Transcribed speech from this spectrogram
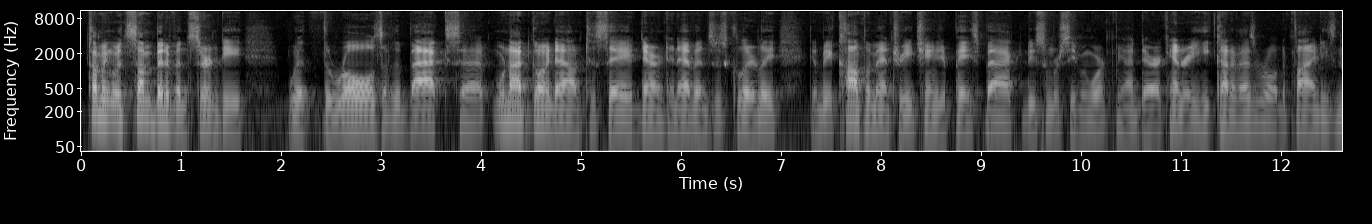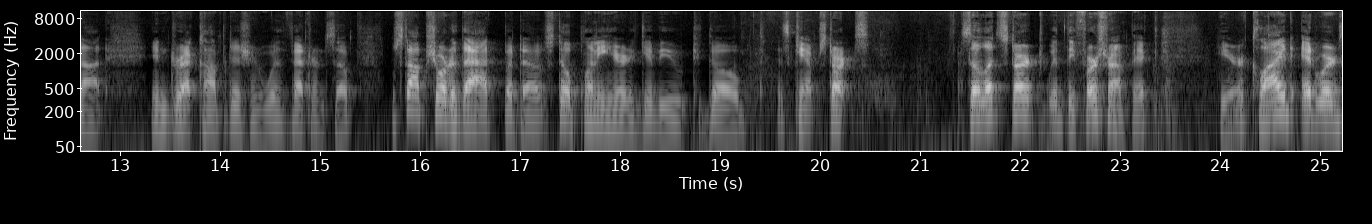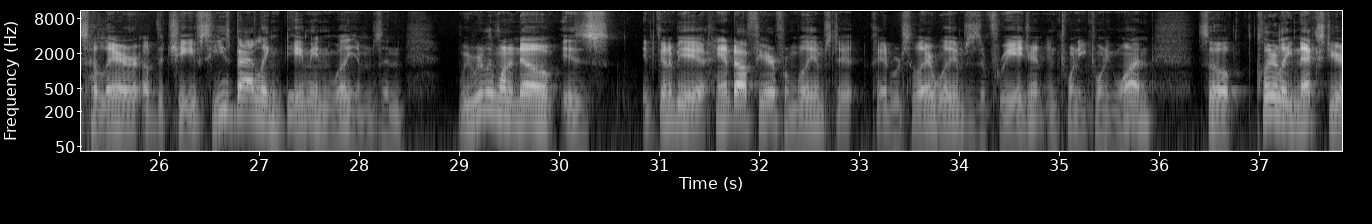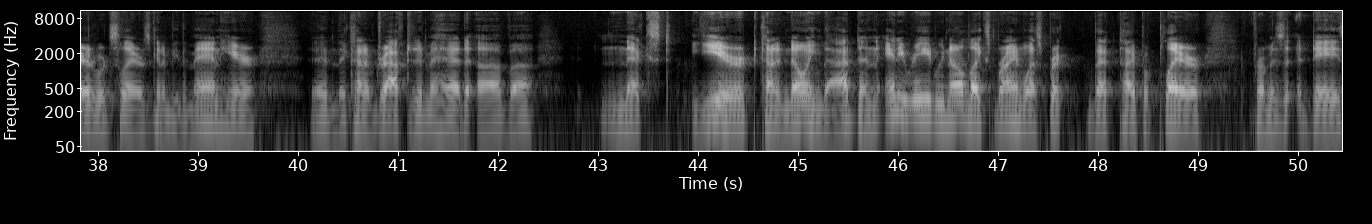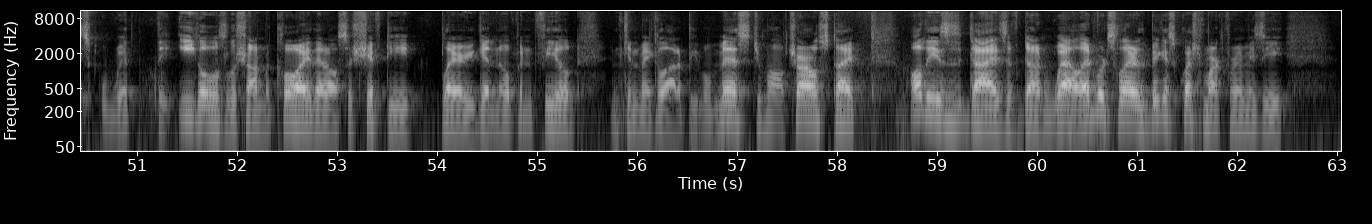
coming with some bit of uncertainty with the roles of the backs. Uh, we're not going down to say Darrynton Evans is clearly going to be a complementary change of pace back, do some receiving work behind Derrick Henry. He kind of has a role defined. He's not in direct competition with veterans. So we'll stop short of that, but uh, still plenty here to give you to go as camp starts. So let's start with the first round pick here Clyde Edwards Helaire of the Chiefs. He's battling Damien Williams, and we really want to know is it's going to be a handoff here from Williams to Edwards Helaire. Williams is a free agent in 2021. So clearly next year, Edwards Helaire is going to be the man here. And they kind of drafted him ahead of uh, next year, kind of knowing that. And Andy Reid, we know, likes Brian Westbrook, that type of player from his days with the Eagles. LeSean McCoy, that also shifty player. You get an open field and can make a lot of people miss. Jamaal Charles type all these guys have done well. Edwards Helaire, the biggest question mark for him is he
